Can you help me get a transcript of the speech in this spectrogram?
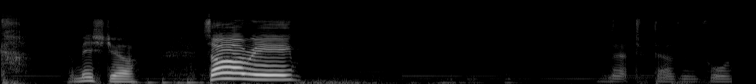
I missed y'all. Sorry. Not 2004.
